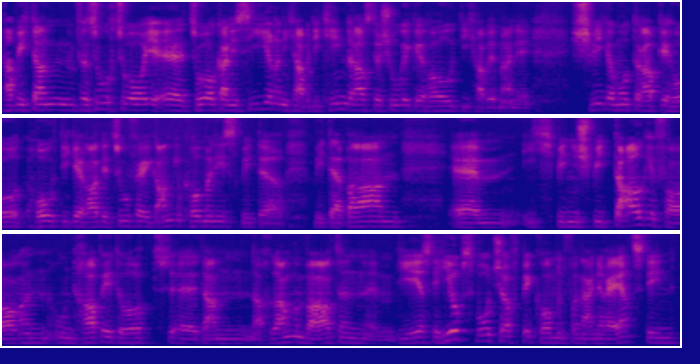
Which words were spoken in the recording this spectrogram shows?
Ich habe mich dann versucht zu, äh, zu organisieren. Ich habe die Kinder aus der Schule geholt. Ich habe meine Schwiegermutter abgeholt, die gerade zufällig angekommen ist mit der, mit der Bahn. Ähm, ich bin ins Spital gefahren und habe dort äh, dann nach langem Warten äh, die erste Hiobsbotschaft bekommen von einer Ärztin.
